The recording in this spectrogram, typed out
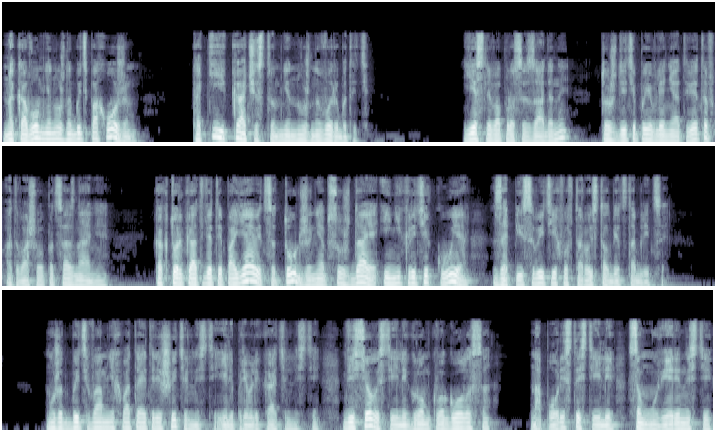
На кого мне нужно быть похожим? Какие качества мне нужно выработать?» Если вопросы заданы, то ждите появления ответов от вашего подсознания. Как только ответы появятся, тут же, не обсуждая и не критикуя, записывайте их во второй столбец таблицы. Может быть, вам не хватает решительности или привлекательности, веселости или громкого голоса, напористости или самоуверенности,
